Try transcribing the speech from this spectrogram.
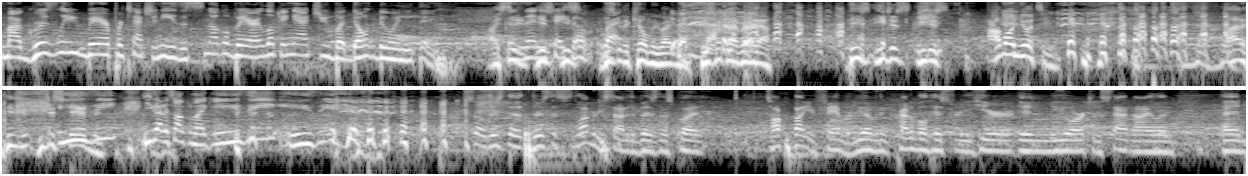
my grizzly bear protection. He's a snuggle bear looking at you, but don't do anything. I see. 'Cause it. then he's he takes he's, over. he's Right. going to kill me right now. He's looking at me right now. He's he just he just. I'm on your team. He, he just. Easy, you got to talk to him like easy, easy. So there's the there's the celebrity side of the business, but talk about your family. You have an incredible history here in New York and Staten Island, and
